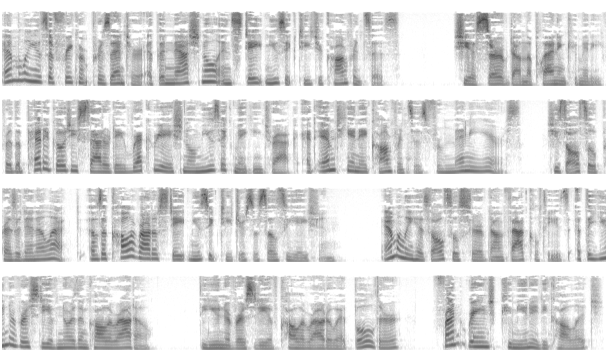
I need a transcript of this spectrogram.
Emily is a frequent presenter at the national and state music teacher conferences. She has served on the planning committee for the Pedagogy Saturday recreational music making track at MTNA conferences for many years. She's also president elect of the Colorado State Music Teachers Association. Emily has also served on faculties at the University of Northern Colorado, the University of Colorado at Boulder, Front Range Community College,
